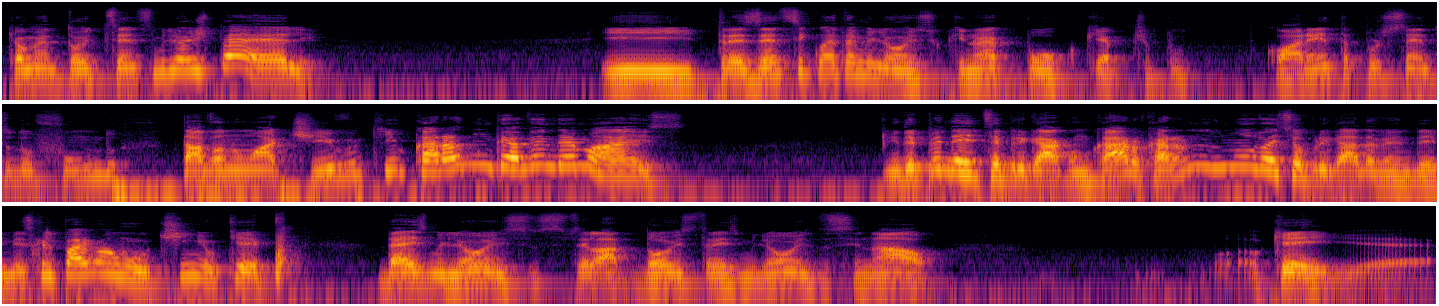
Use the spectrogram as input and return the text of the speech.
que aumentou 800 milhões de PL. E 350 milhões, que não é pouco, que é tipo 40% do fundo, tava num ativo que o cara não quer vender mais. Independente de você brigar com o cara, o cara não vai ser obrigado a vender. Mesmo que ele pague uma multinha, o quê? 10 milhões, sei lá, 2, 3 milhões do sinal ok, é,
